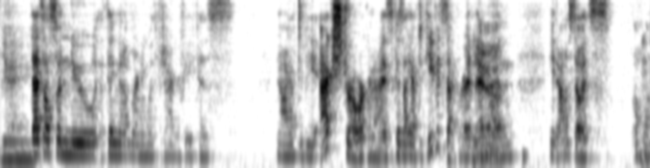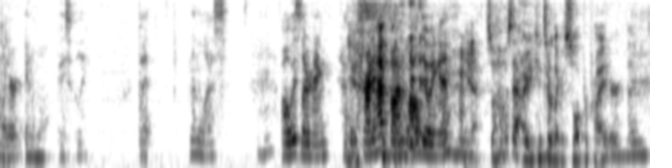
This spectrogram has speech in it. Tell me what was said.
Yay. that's also a new thing that I'm learning with photography because now I have to be extra organized because I have to keep it separate and then you know so it's a whole Mhm. other animal basically but nonetheless always learning having Yeah. trying to have fun while doing it yeah. So how is that? Are you considered like a sole proprietor then?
